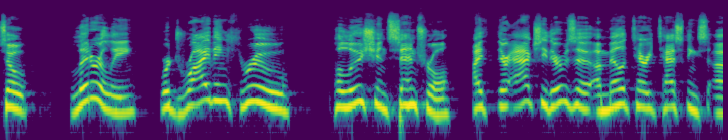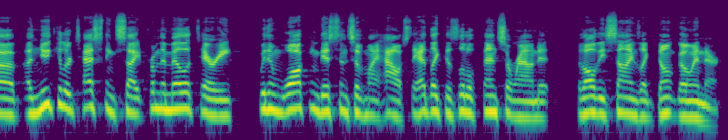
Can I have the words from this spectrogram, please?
So, literally, we're driving through pollution central. I, there actually there was a, a military testing, uh, a nuclear testing site from the military within walking distance of my house. They had like this little fence around it with all these signs like "Don't go in there."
